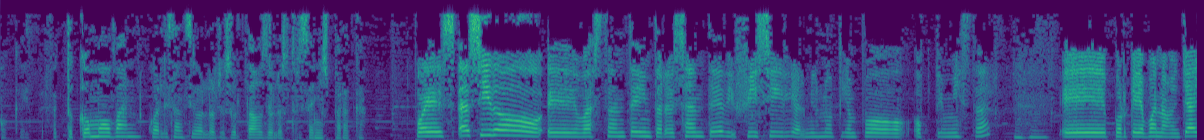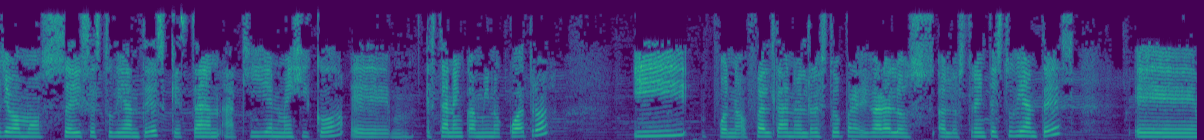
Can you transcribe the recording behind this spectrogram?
Ok, perfecto. ¿Cómo van? ¿Cuáles han sido los resultados de los tres años para acá? Pues ha sido eh, bastante interesante, difícil y al mismo tiempo optimista, eh, porque bueno, ya llevamos seis estudiantes que están aquí en México, están en camino cuatro y bueno, faltan el resto para llegar a los, a los 30 estudiantes. Eh,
